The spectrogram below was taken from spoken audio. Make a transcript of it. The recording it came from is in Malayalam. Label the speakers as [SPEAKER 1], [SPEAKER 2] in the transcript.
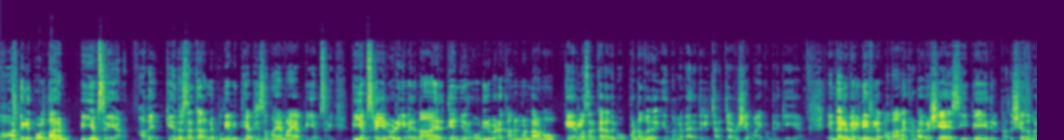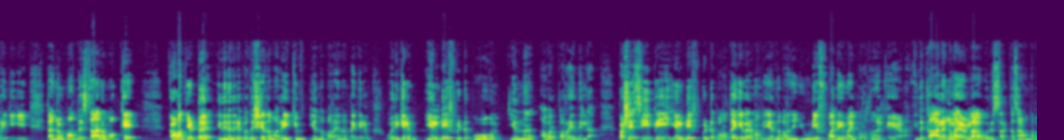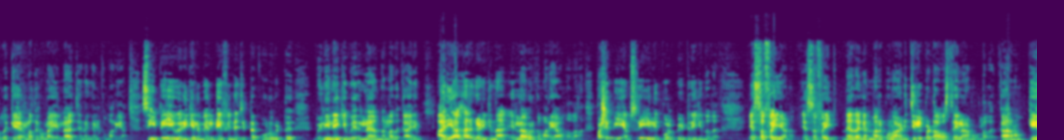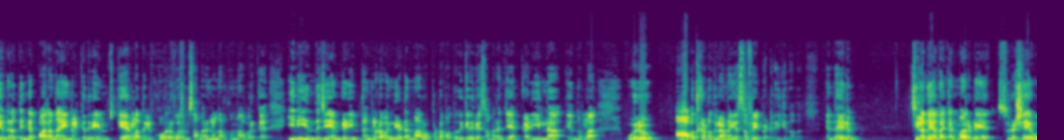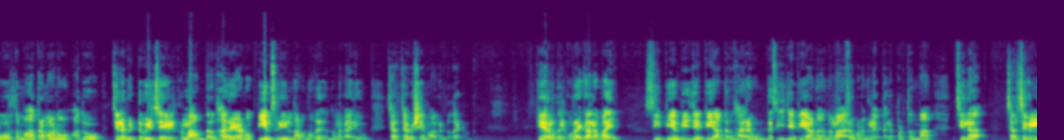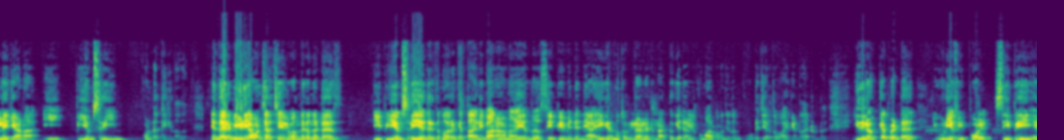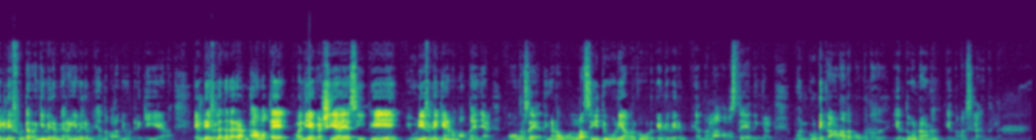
[SPEAKER 1] നാട്ടിൽ ഇപ്പോൾ താരം പി എം ശ്രീയാണ്. അതെ കേന്ദ്ര സർക്കാരിന്റെ പുതിയ വിദ്യാഭ്യാസ നയമായ P M Shri. P M ശ്രീയിൽ ഒഴുകി വരുന്ന ആയിരത്തി അഞ്ഞൂറ് കോടി രൂപയുടെ കനം കൊണ്ടാണോ കേരള സർക്കാർ അതിൽ ഒപ്പിട്ടത് എന്നുള്ള കാര്യത്തിൽ ചർച്ചാ വിഷയമായിക്കൊണ്ടിരിക്കുകയാണ് എന്തായാലും എൽ ഡി എഫിലെ പ്രധാന ഘടകകക്ഷിയായ സി പി ഐ ഇതിൽ പ്രതിഷേധം അറിയിക്കുകയും തങ്ങൾ മന്ത്രിസ്ഥാനമൊക്കെ കളഞ്ഞിട്ട് ഇതിനെതിരെ പ്രതിഷേധം അറിയിക്കും എന്ന് പറയുന്നുണ്ടെങ്കിലും ഒരിക്കലും എൽ ഡി എഫ് വിട്ട് പോകും എന്ന് അവർ പറയുന്നില്ല. പക്ഷേ C P L D F വിട്ട് പുറത്തേക്ക് വരണം എന്ന് പറഞ്ഞ് യു ഡി എഫ് വലയുമായി പുറത്തു നിൽക്കുകയാണ്. ഇത് കാലങ്ങളായുള്ള ഒരു സർക്കസ് ആണെന്നുള്ളത് കേരളത്തിലുള്ള എല്ലാ ജനങ്ങൾക്കും അറിയാം. സി പി ഐ ഒരിക്കലും എൽ ഡി എഫിന്റെ ചിട്ടക്കൂട് വിട്ട് വെളിയിലേക്ക് വരില്ല എന്നുള്ളത് കാര്യം അരിയാഹാരം കഴിക്കുന്ന എല്ലാവർക്കും അറിയാവുന്നതാണ്. പക്ഷേ പി എം ശ്രീയിൽ ഇപ്പോൾ പെട്ടിരിക്കുന്നത് എസ് എഫ് ഐ ആണ്. എസ് എഫ് ഐ നേതാക്കന്മാർ ഇപ്പോൾ അടിച്ചിൽപ്പെട്ട അവസ്ഥയിലാണ് ഉള്ളത്. കാരണം കേന്ദ്രത്തിന്റെ പല നയങ്ങൾക്കെതിരെയും കേരളത്തിൽ ഘോരഘോരം സമരങ്ങൾ നടത്തുന്ന അവർക്ക് ഇനി എന്ത് ചെയ്യാൻ കഴിയും? തങ്ങളുടെ വല്യേട്ടന്മാർ ഒപ്പിട്ട പദ്ധതിക്കെതിരെ സമരം ചെയ്യാൻ കഴിയില്ല എന്നുള്ള ഒരു ആപത് ഘട്ടത്തിലാണ് എസ് എഫ് ഐ പെട്ടിരിക്കുന്നത്. എന്തായാലും ചില നേതാക്കന്മാരുടെ സുരക്ഷയെ ഓർത്ത് മാത്രമാണോ അതോ ചില വിട്ടുവീഴ്ചകൾക്കുള്ള അന്തർധാരയാണോ പി എം ശ്രീയിൽ നടന്നത് എന്നുള്ള കാര്യവും ചർച്ചാ വിഷയമാകേണ്ടതായിട്ടുണ്ട്. കേരളത്തിൽ കുറേ കാലമായി C P M B J P അന്തർധാര ഉണ്ട് സി ജെ പി ആണ് എന്നുള്ള ആരോപണങ്ങളെ ബലപ്പെടുത്തുന്ന ചില ചർച്ചകളിലേക്കാണ് ഈ പി എം ശ്രീയും കൊണ്ടെത്തിക്കുന്നത്. എന്തായാലും മീഡിയ വൺ ചർച്ചയിൽ വന്നിരുന്നിട്ട് ഈ പി എം ശ്രീയെ എതിർക്കുന്നവരൊക്കെ താലിബാനാണ് എന്ന് സി പി എമ്മിന്റെ ന്യായീകരണ തൊഴിലാളിയായിട്ടുള്ള അഡ്വക്കേറ്റ് അനിൽകുമാർ പറഞ്ഞതും കൂട്ടിച്ചേർത്ത് വായിക്കേണ്ടതായിട്ടുണ്ട്. ഇതിലൊക്കെ പെട്ട് യു ഡി എഫ് ഇപ്പോൾ C P I L D F വിട്ട് ഇറങ്ങി വരും ഇറങ്ങി വരും എന്ന് പറഞ്ഞുകൊണ്ടിരിക്കുകയാണ്. എൽ ഡി എഫിലെ തന്നെ രണ്ടാമത്തെ വലിയ കക്ഷിയായ C P I U D എഫിലേക്കാണ് വന്നു കഴിഞ്ഞാൽ കോൺഗ്രസെ നിങ്ങളുടെ ഉള്ള സീറ്റ് കൂടി അവർക്ക് കൊടുക്കേണ്ടി വരും എന്നുള്ള അവസ്ഥയെ നിങ്ങൾ മുൻകൂട്ടി കാണാതെ പോകുന്നത് എന്തുകൊണ്ടാണ് എന്ന് മനസ്സിലാകുന്നില്ല.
